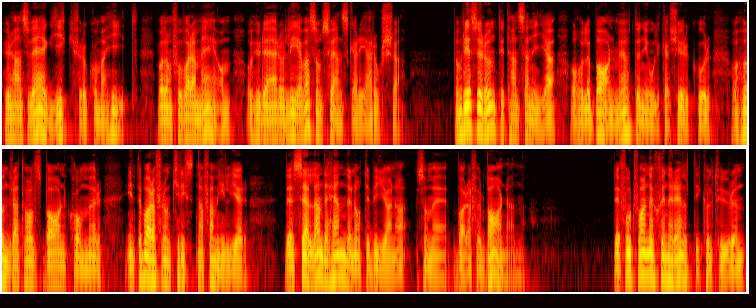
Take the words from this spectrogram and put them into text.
hur hans väg gick för att komma hit, vad de får vara med om och hur det är att leva som svenskar i Arusha. De reser runt i Tanzania och håller barnmöten i olika kyrkor och hundratals barn kommer, inte bara från kristna familjer. Det är sällan det händer något i byarna som är bara för barnen. Det är fortfarande generellt i kulturen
